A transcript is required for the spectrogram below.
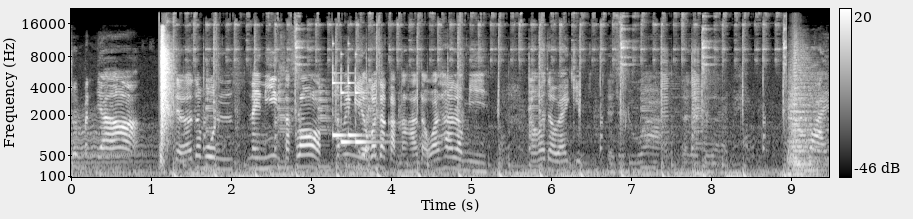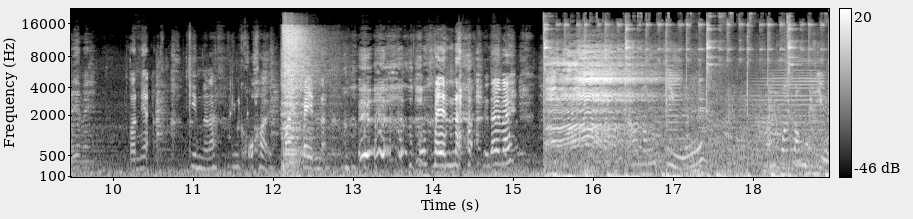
จุดมันยากเดี๋ยวเราจะวนในนี้อีกสักรอบ ถ้าไม่มีเราก็จะกลับนะคะ แต่ว่าถ้าเรามีเราก็จะแวะกิน เดี๋ยวจะดูว่า วายได้ไหมตอนเนี้ยกินนะนะกินควายไม่เป็นอะ เป็นอะ ได้ไหมเอาน้องจิ๋วน้องโคตรน้องจิ๋ว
